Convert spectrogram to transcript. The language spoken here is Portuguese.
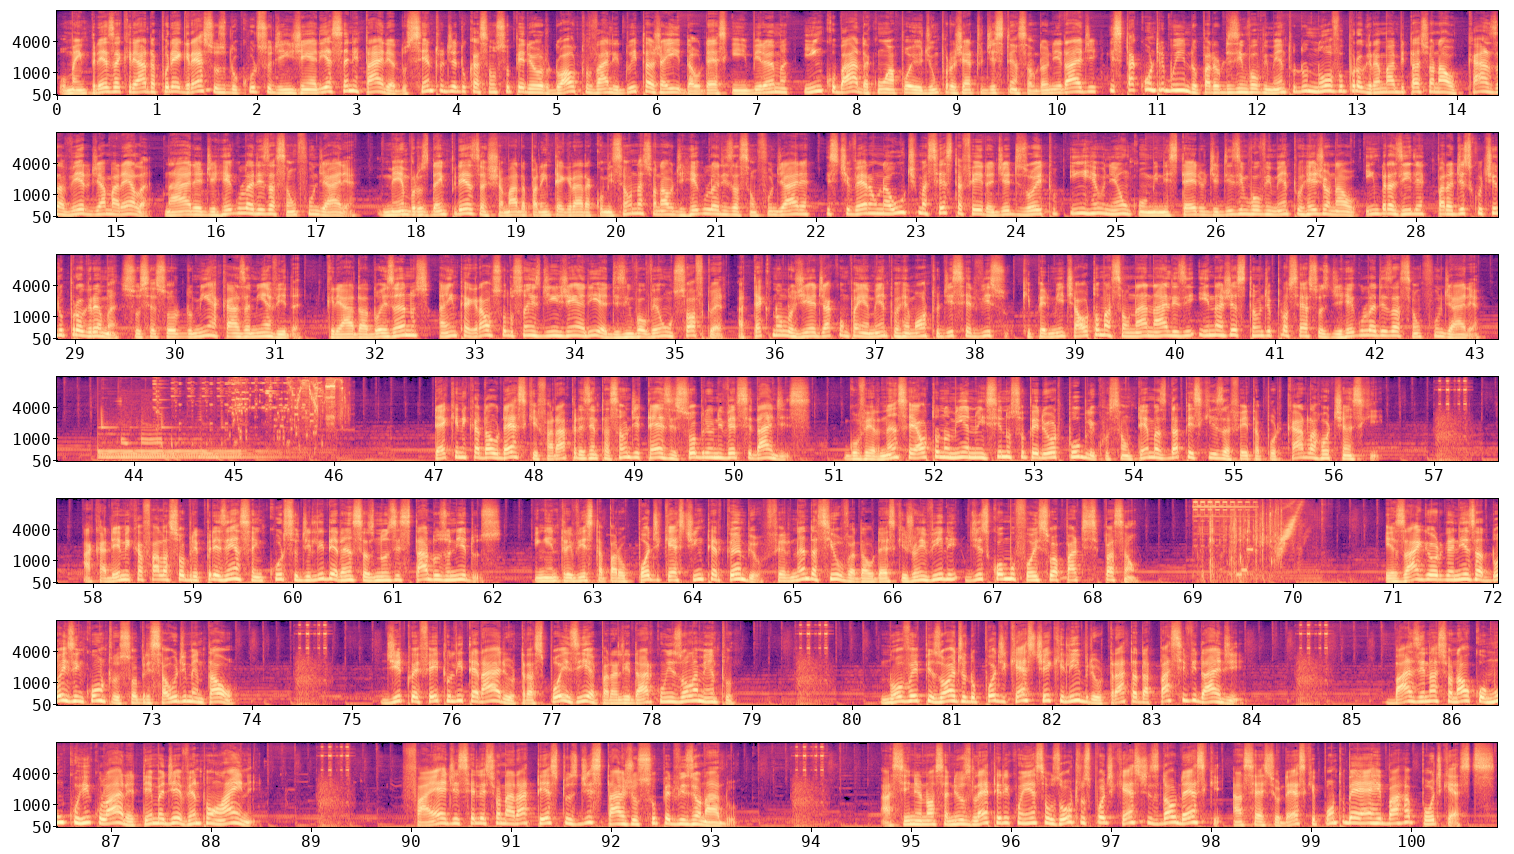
Uma empresa criada por egressos do curso de Engenharia Sanitária do Centro de Educação Superior do Alto Vale do Itajaí, da UDESC em Ibirama, e incubada com o apoio de um projeto de extensão da unidade, está contribuindo para o desenvolvimento do novo programa habitacional Casa Verde Amarela, na área de regularização fundiária. Membros da empresa, chamada para integrar a Comissão Nacional de Regularização Fundiária, estiveram na última sexta-feira, dia 18, em reunião com o Ministério de Desenvolvimento Regional, em Brasília, para discutir o programa sucessor do Minha Casa Minha Vida. Criada há dois anos, a Integral Soluções de Engenharia desenvolveu um software, a tecnologia de acompanhamento remoto de serviço, que permite a automação na análise e na gestão de processos de regularização fundiária. Técnica da UDESC fará apresentação de tese sobre universidades. Governança e autonomia no ensino superior público são temas da pesquisa feita por Carla Rochansky. acadêmica fala sobre presença em curso de lideranças nos Estados Unidos. Em entrevista para o podcast Intercâmbio, Fernanda Silva, da UDESC Joinville, diz como foi sua participação. ESAG organiza dois encontros sobre saúde mental, Dito efeito literário traz poesia para lidar com isolamento. Novo episódio do podcast Equilíbrio trata da passividade. Base Nacional Comum Curricular é tema de evento online. FAED selecionará textos de estágio supervisionado. Assine nossa newsletter e conheça os outros podcasts da UDESC. Acesse udesc.br/podcasts.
